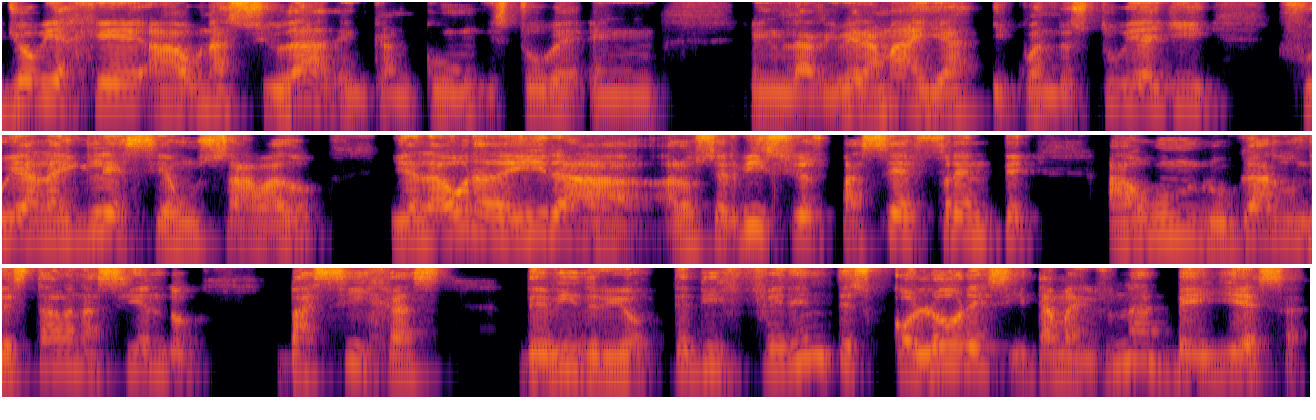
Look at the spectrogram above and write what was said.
yo viajé a una ciudad en Cancún, estuve en, en la Ribera Maya y cuando estuve allí fui a la iglesia un sábado y a la hora de ir a, los servicios pasé frente a un lugar donde estaban haciendo vasijas de vidrio de diferentes colores y tamaños, una belleza.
